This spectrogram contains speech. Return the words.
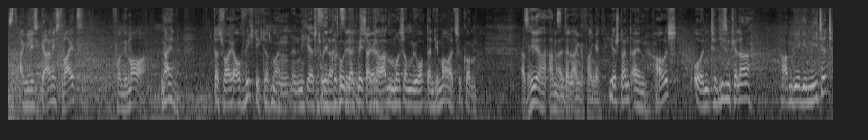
Ist eigentlich gar nicht weit von der Mauer. Nein, das war ja auch wichtig, dass man nicht erst Das ist eine 100, kurze 100 Meter Stelle. graben muss, um überhaupt an die Mauer zu kommen. Also hier haben Sie dann angefangen. Hier stand ein Haus und diesen Keller haben wir gemietet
